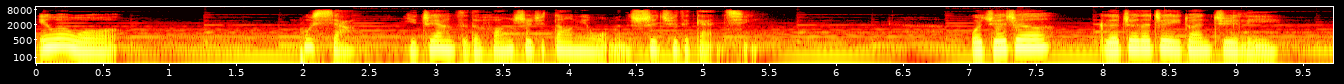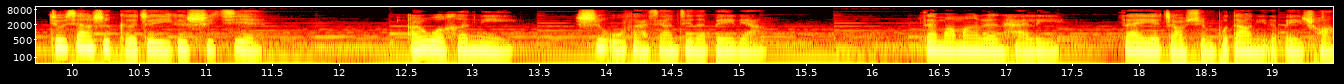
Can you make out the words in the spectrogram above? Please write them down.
因为我不想。以这样子的方式去悼念我们逝去的感情，我觉着隔着的这一段距离，就像是隔着一个世界，而我和你是无法相见的悲凉，在茫茫人海里再也找寻不到你的悲怆，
